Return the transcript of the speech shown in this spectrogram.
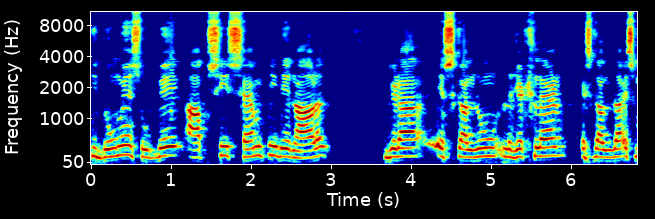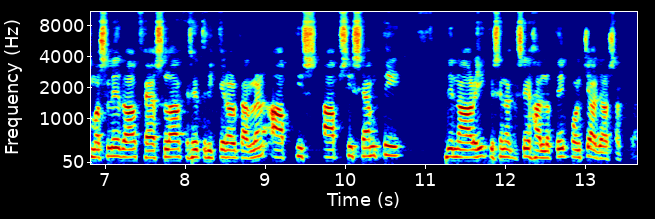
ਕਿ ਦੋਵੇਂ ਸੂਬੇ ਆਪਸੀ ਸਹਿਮਤੀ ਦੇ ਨਾਲ ਜਿਹੜਾ ਇਸ ਗੱਲ ਨੂੰ ਨਜਿੱਠ ਲੈਣ, ਇਸ ਗੱਲ ਦਾ, ਇਸ ਮਸਲੇ ਦਾ ਫੈਸਲਾ ਕਿਸੇ ਤਰੀਕੇ ਨਾਲ ਕਰ ਲੈਣ, ਆਪਸੀ ਆਪਸੀ ਸਹਿਮਤੀ ਦੇ ਨਾਲ ਹੀ ਕਿਸੇ ਨਾ ਕਿਸੇ ਹੱਲ ਤੇ ਪਹੁੰਚਿਆ ਜਾ ਸਕਦਾ।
